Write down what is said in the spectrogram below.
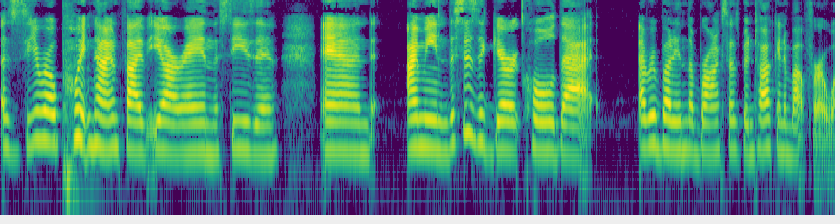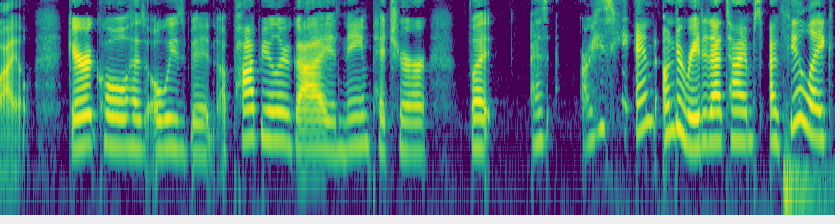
a 0.95 ERA in the season. And I mean, this is a Gerrit Cole that everybody in the Bronx has been talking about for a while. Gerrit Cole has always been a popular guy, a name pitcher, but as are is he and underrated at times? I feel like,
